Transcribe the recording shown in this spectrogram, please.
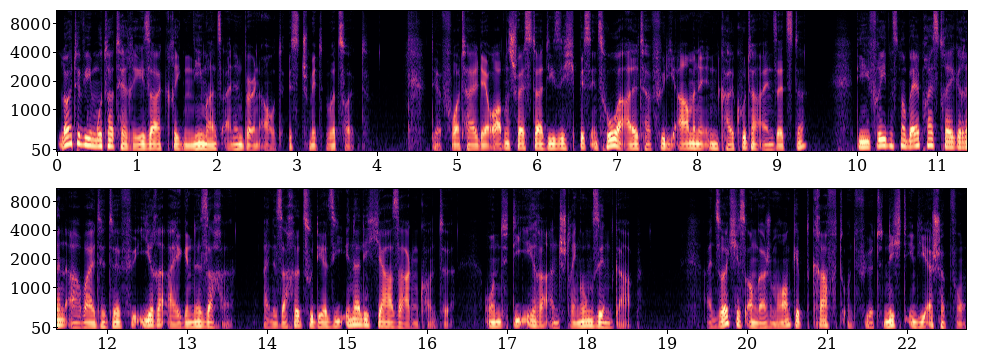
Leute wie Mutter Teresa kriegen niemals einen Burnout, ist Schmidt überzeugt. Der Vorteil der Ordensschwester, die sich bis ins hohe Alter für die Armen in Kalkutta einsetzte? Die Friedensnobelpreisträgerin arbeitete für ihre eigene Sache, eine Sache, zu der sie innerlich Ja sagen konnte und die ihrer Anstrengung Sinn gab. Ein solches Engagement gibt Kraft und führt nicht in die Erschöpfung,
